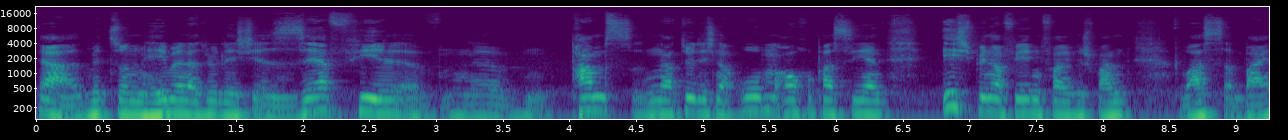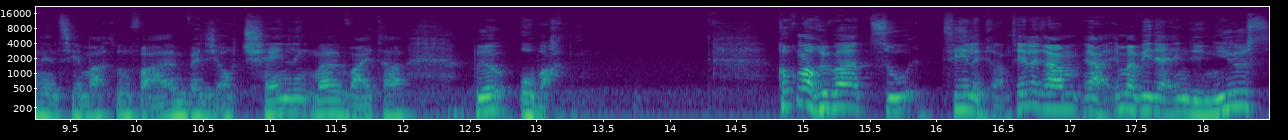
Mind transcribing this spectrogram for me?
ja mit so einem Hebel natürlich sehr viel äh, Pumps natürlich nach oben auch passieren. Ich bin auf jeden Fall gespannt, was Binance hier macht und vor allem werde ich auch Chainlink mal weiter beobachten. Gucken wir rüber zu Telegram. Telegram, ja, immer wieder in die News.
